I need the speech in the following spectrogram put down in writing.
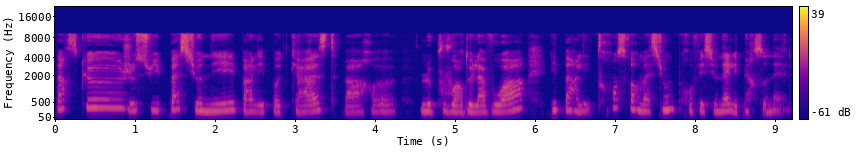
Parce que je suis passionnée par les podcasts, par euh, le pouvoir de la voix et par les transformations professionnelles et personnelles.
